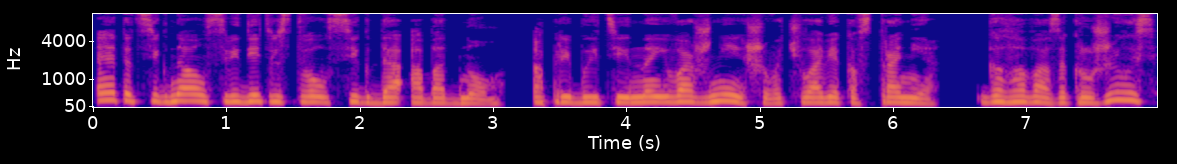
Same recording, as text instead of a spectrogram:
Этот сигнал свидетельствовал всегда об одном — о прибытии наиважнейшего человека в стране. Голова закружилась,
